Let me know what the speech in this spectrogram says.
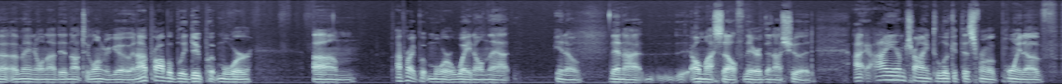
uh, Immanuel and I did not too long ago, and I probably do put more um, I probably put more weight on that, you know, than I on myself there than I should. I, I am trying to look at this from a point of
